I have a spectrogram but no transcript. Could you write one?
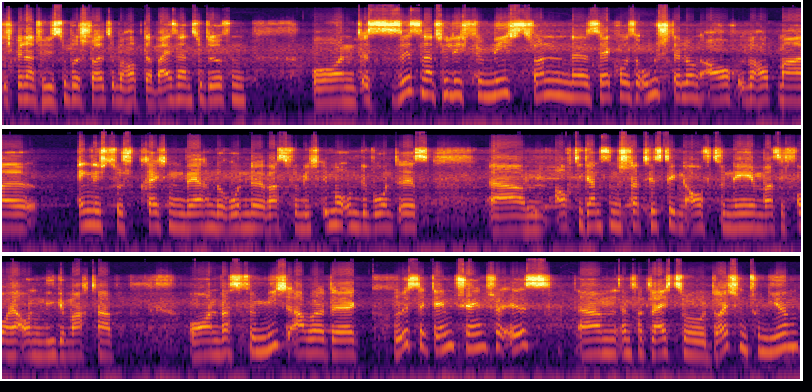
ich bin natürlich super stolz, überhaupt dabei sein zu dürfen. Und es ist natürlich für mich schon eine sehr große Umstellung, auch überhaupt mal Englisch zu sprechen während der Runde, was für mich immer ungewohnt ist. Ähm, auch die ganzen Statistiken aufzunehmen, was ich vorher auch noch nie gemacht habe. Und was für mich aber der größte Gamechanger ist ähm, im Vergleich zu deutschen Turnieren,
